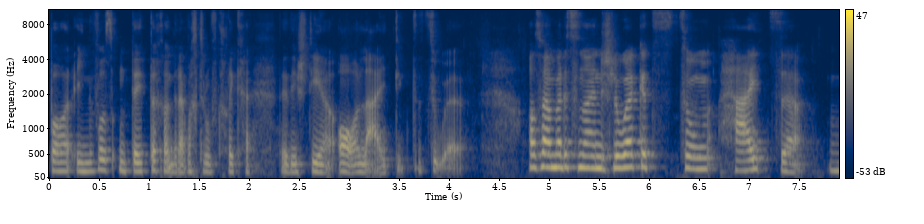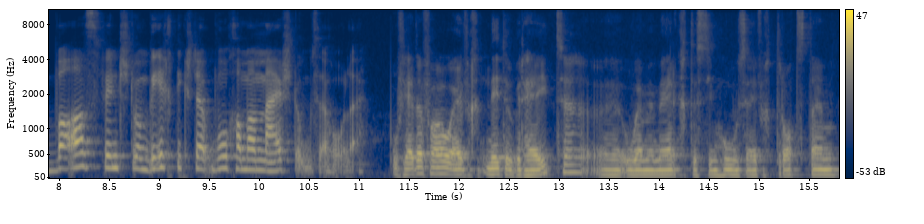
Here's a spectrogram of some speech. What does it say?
paar Infos und dort könnt ihr einfach draufklicken. Dort ist die Anleitung dazu. Also wenn wir jetzt noch einmal schauen zum Heizen. Was findest du am wichtigsten? Wo kann man am meisten rausholen? Auf jeden Fall einfach nicht überheizen. Äh, und wenn man merkt, dass im Haus einfach trotzdem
